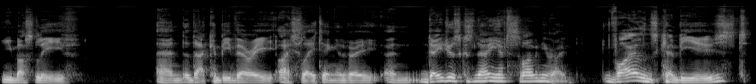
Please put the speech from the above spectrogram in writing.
You must leave, and that can be very isolating and very and dangerous because now you have to survive on your own. Violence can be used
